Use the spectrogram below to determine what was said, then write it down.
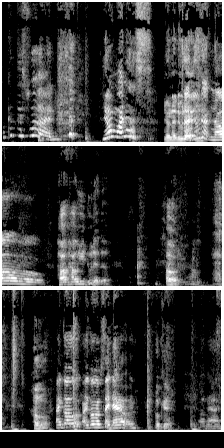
Look at this one. You don't want us You wanna do to that? do that? No. How how you do that though? Oh, hold on. I go I go upside down. Okay, Oh god.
